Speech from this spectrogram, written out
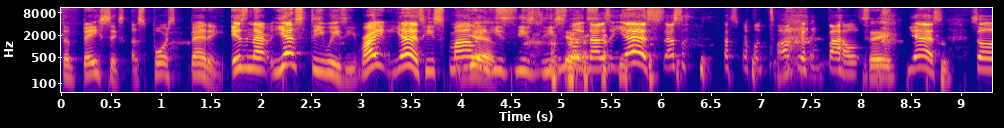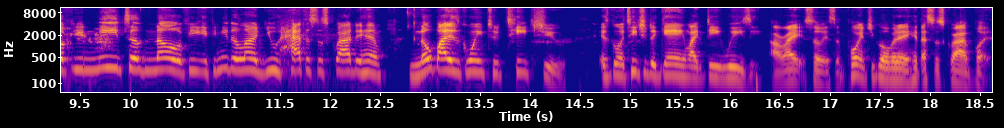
the basics of sports betting. Isn't that yes, D Weezy, right? Yes, he's smiling. Yes. He's he's he's slowly nodding. Yes, that's that's what I'm talking about. See? Yes. So if you need to know, if you if you need to learn, you have to subscribe to him. Nobody's going to teach you. It's going to teach you the game like D Weezy. All right. So it's important you go over there and hit that subscribe button.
